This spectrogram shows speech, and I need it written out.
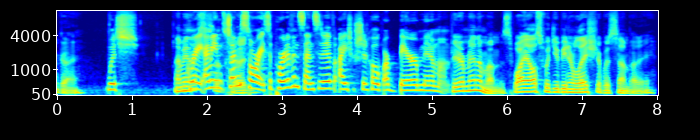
Okay. which I mean, great. I mean, that's I'm good. sorry, supportive and sensitive. I should hope are bare minimum. Bare minimums. Why else would you be in a relationship with somebody?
